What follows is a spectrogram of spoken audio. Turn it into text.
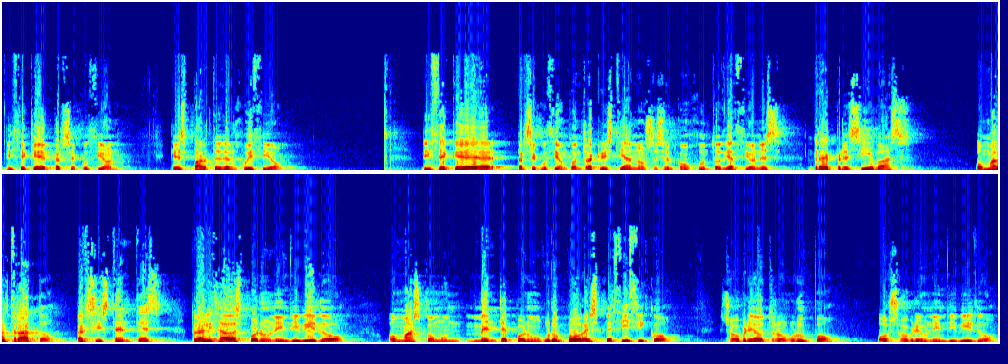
dice que persecución, que es parte del juicio, dice que persecución contra cristianos es el conjunto de acciones represivas o maltrato persistentes realizadas por un individuo o más comúnmente por un grupo específico sobre otro grupo o sobre un individuo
